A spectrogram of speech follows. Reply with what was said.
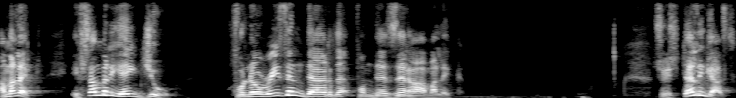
Amalek. If somebody hates Jew for no reason, they are from the Zera Amalek. So he's telling us,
